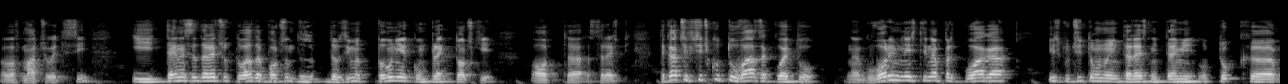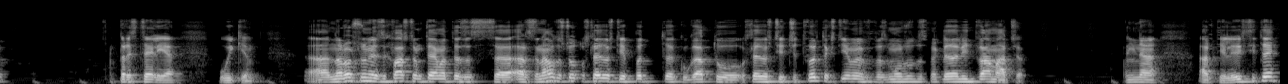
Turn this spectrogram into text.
в мачовете си и те не са далеч от това да почнат да, да взимат пълния комплект точки от а, срещи. Така че всичко това, за което а, говорим, наистина предполага изключително интересни теми от тук а, през целия уикенд. Нарочно не захващам темата за Арсенал, защото следващия път, когато следващия четвъртък ще имаме възможност да сме гледали два мача на артилеристите,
